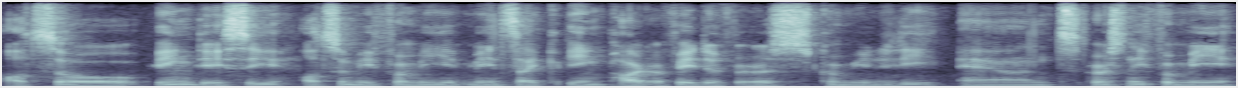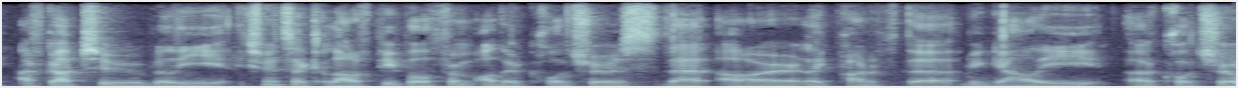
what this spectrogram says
also being Desi. Also, me for me, it means like being part of a diverse community. And personally, for me, I've got to really experience like a lot of people from other cultures that are like part of the Bengali uh, culture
